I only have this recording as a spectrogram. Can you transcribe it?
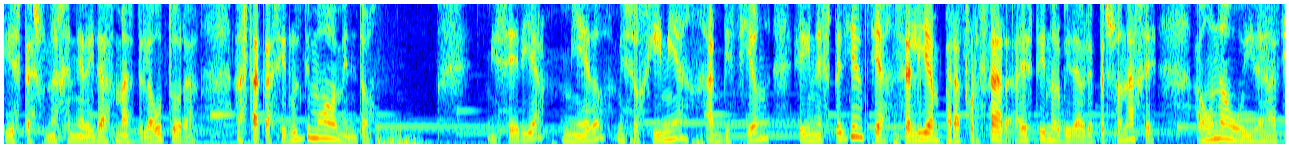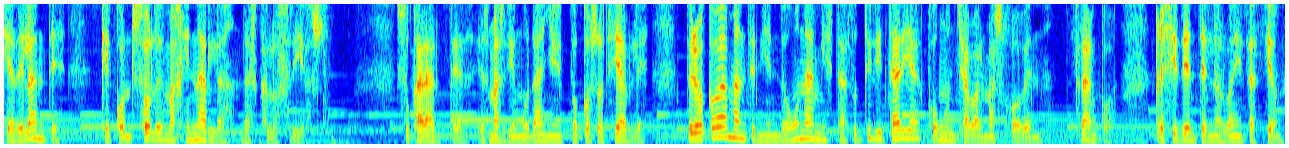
y esta es una genialidad más de la autora, hasta casi el último momento. Miseria, miedo, misoginia, ambición e inexperiencia se alían para forzar a este inolvidable personaje a una huida hacia adelante que con solo imaginarla da escalofríos. Su carácter es más bien huraño y poco sociable, pero acaba manteniendo una amistad utilitaria con un chaval más joven, Franco, residente en la urbanización,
